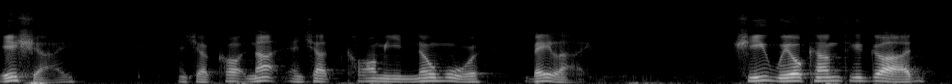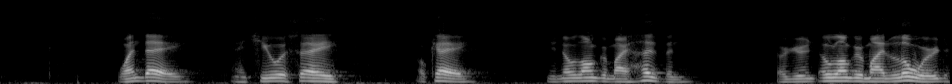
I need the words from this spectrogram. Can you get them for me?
Ishai, and shalt call not and shalt call me no more Baali. She will come to God one day, and she will say, Okay, you're no longer my husband, or you're no longer my Lord,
